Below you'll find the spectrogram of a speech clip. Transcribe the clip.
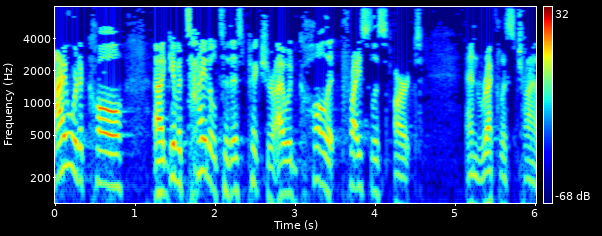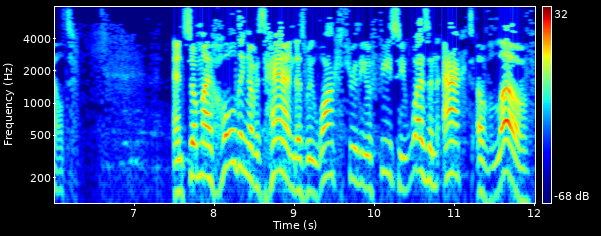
I were to call, uh, give a title to this picture, I would call it Priceless Art and Reckless Child. And so my holding of his hand as we walked through the Uffizi was an act of love.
